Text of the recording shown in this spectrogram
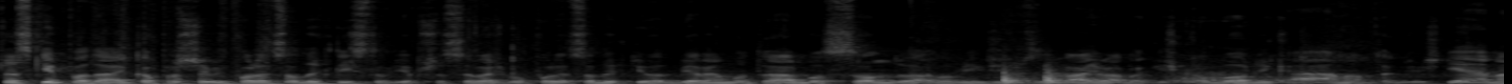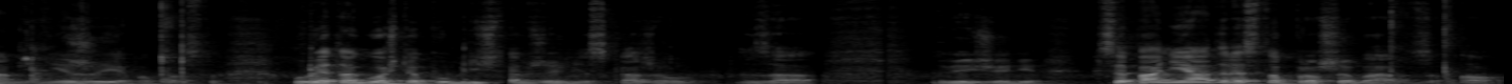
Wszystkim podaję, tylko proszę mi poleconych listów nie przesyłać, bo poleconych nie odbieram, bo to albo z sądu, albo mnie gdzieś wzywają, albo jakiś komornik, a mam to gdzieś. Nie mam, nie, nie żyję po prostu. Mówię to głośno, publicznie, że mnie skażą za więzienie. Chce Pani adres, to proszę bardzo. O.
